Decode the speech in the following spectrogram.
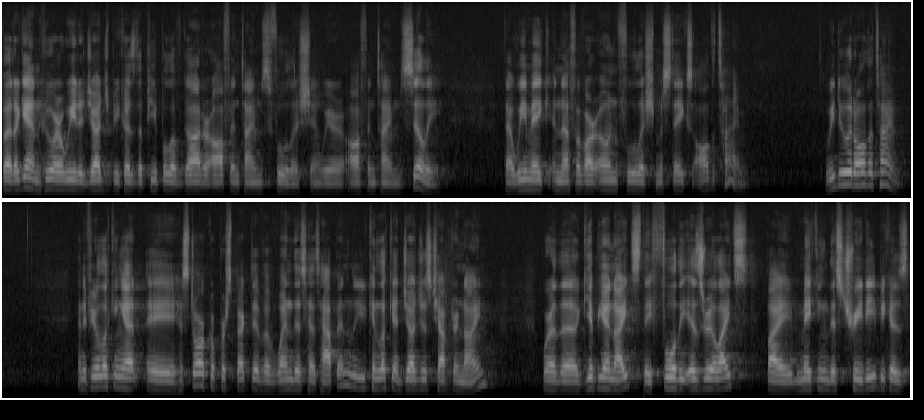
But again, who are we to judge because the people of God are oftentimes foolish and we are oftentimes silly? That we make enough of our own foolish mistakes all the time. We do it all the time. And if you're looking at a historical perspective of when this has happened, you can look at Judges chapter 9, where the Gibeonites, they fool the Israelites by making this treaty because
